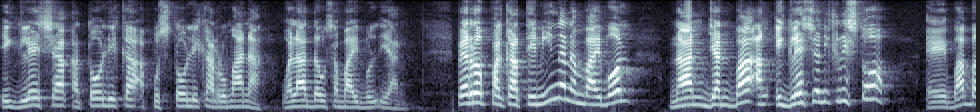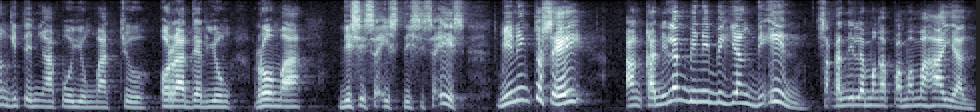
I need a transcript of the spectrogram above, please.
Iglesia Katolika Apostolika Romana. Wala daw sa Bible yan. Pero pagka tinignan ng Bible, nandyan ba ang Iglesia ni Kristo? Eh, babanggitin nga po yung Matthew, or rather yung Roma 16.16. Meaning to say, ang kanilang binibigyang diin sa kanilang mga pamamahayag,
